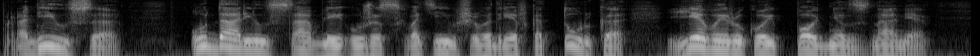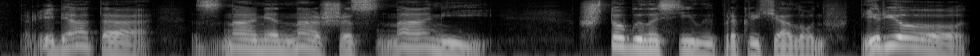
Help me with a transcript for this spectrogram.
пробился, ударил саблей уже схватившего древка турка, левой рукой поднял знамя. «Ребята, знамя наше с нами!» Что было силы, прокричал он, «Вперед!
